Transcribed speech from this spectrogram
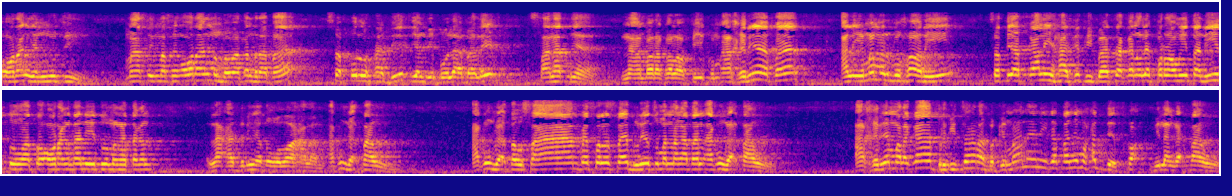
orang yang nguji. Masing-masing orang membawakan berapa? 10 hadis yang dibolak-balik sanatnya. Nah, barakallahu fikum. Akhirnya apa? Al-Imam Al-Bukhari setiap kali hadis dibacakan oleh perawi tadi itu atau orang tadi itu mengatakan la adri atau wallahu alam. Aku enggak tahu. Aku enggak tahu sampai selesai beliau cuma mengatakan aku enggak tahu. Akhirnya mereka berbicara, bagaimana ini katanya muhaddis kok bilang enggak tahu.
